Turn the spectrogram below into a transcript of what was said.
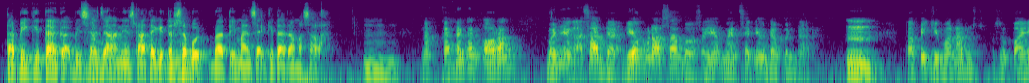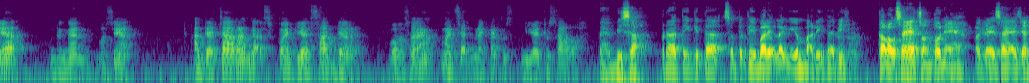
tapi kita nggak bisa jalanin strategi tersebut, berarti mindset kita ada masalah. Hmm. Nah, kadang kan orang banyak nggak sadar, dia merasa bahwasanya mindsetnya udah benar. Hmm. Tapi gimana harus supaya dengan, maksudnya ada cara nggak supaya dia sadar bahwa saya mindset mereka tuh dia tuh salah. Eh, bisa. Berarti kita seperti balik lagi kembali tadi. Uh-huh. Kalau saya contohnya ya, pakai saya aja.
